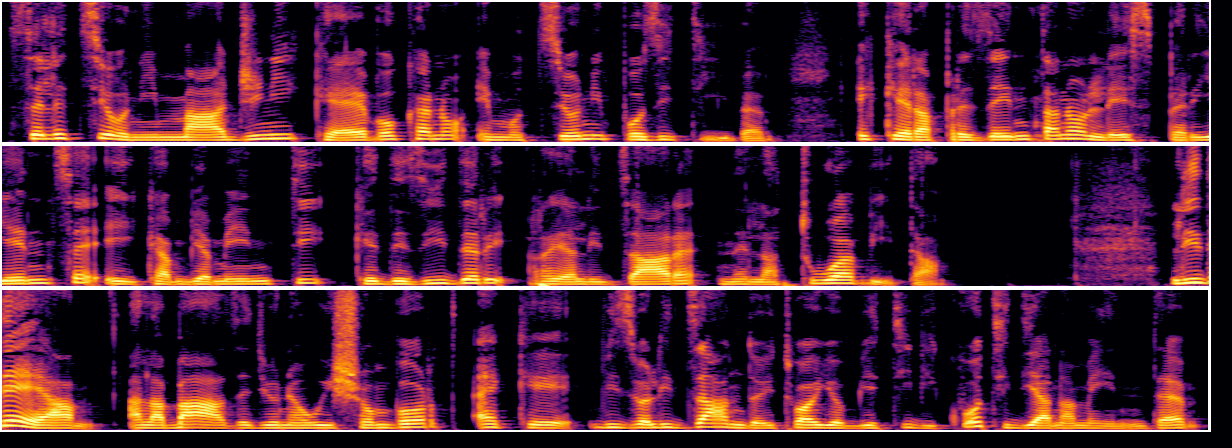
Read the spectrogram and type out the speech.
selezioni immagini che evocano emozioni positive e che rappresentano le esperienze e i cambiamenti che desideri realizzare nella tua vita. L'idea alla base di una vision board è che visualizzando i tuoi obiettivi quotidianamente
